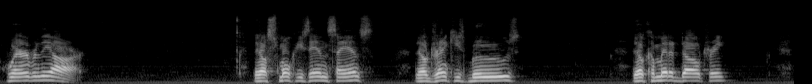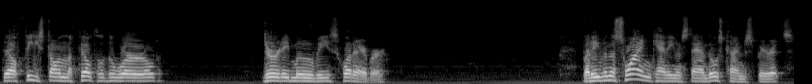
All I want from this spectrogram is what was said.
wherever they are. They'll smoke his incense, they'll drink his booze, they'll commit adultery, they'll feast on the filth of the world, dirty movies, whatever. But even the swine can't even stand those kind of spirits.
